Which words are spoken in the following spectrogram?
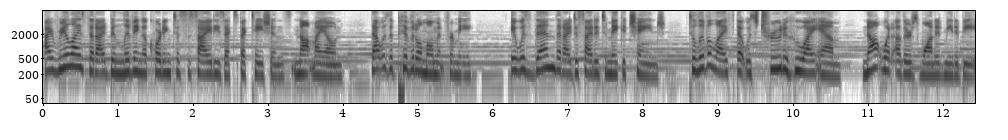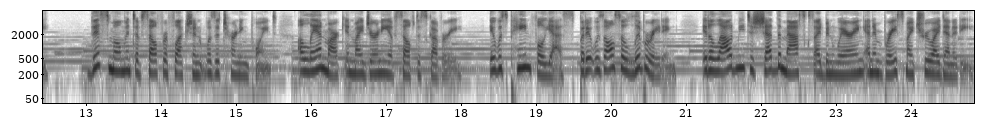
I realized that I'd been living according to society's expectations, not my own, that was a pivotal moment for me. It was then that I decided to make a change, to live a life that was true to who I am, not what others wanted me to be. This moment of self-reflection was a turning point, a landmark in my journey of self-discovery. It was painful, yes, but it was also liberating. It allowed me to shed the masks I'd been wearing and embrace my true identity.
